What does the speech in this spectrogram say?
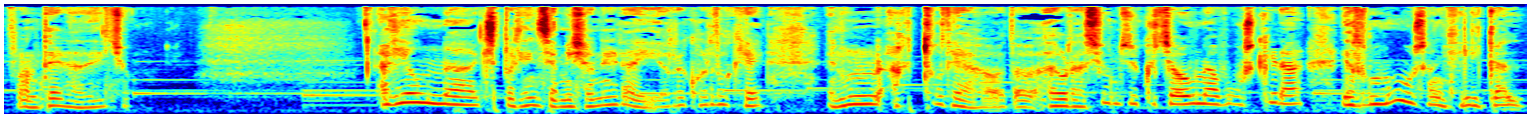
frontera de hecho. Había una experiencia misionera y recuerdo que en un acto de adoración yo escuchaba una voz que era hermosa, angelical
